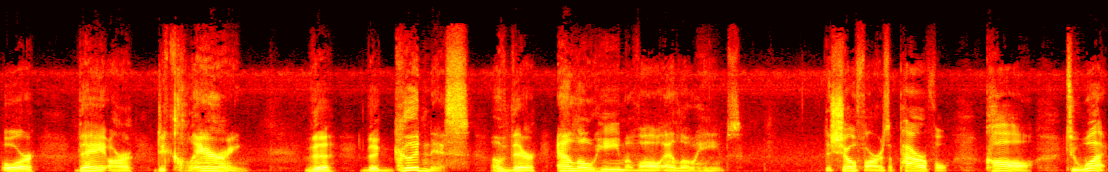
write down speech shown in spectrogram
Or they are declaring the, the goodness of their Elohim of all Elohims. The shofar is a powerful call to what?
